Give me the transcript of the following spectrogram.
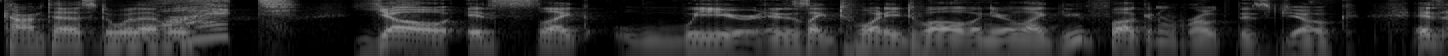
contest or whatever. What? Yo, it's like weird, and it's like 2012, and you're like, you fucking wrote this joke. It's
